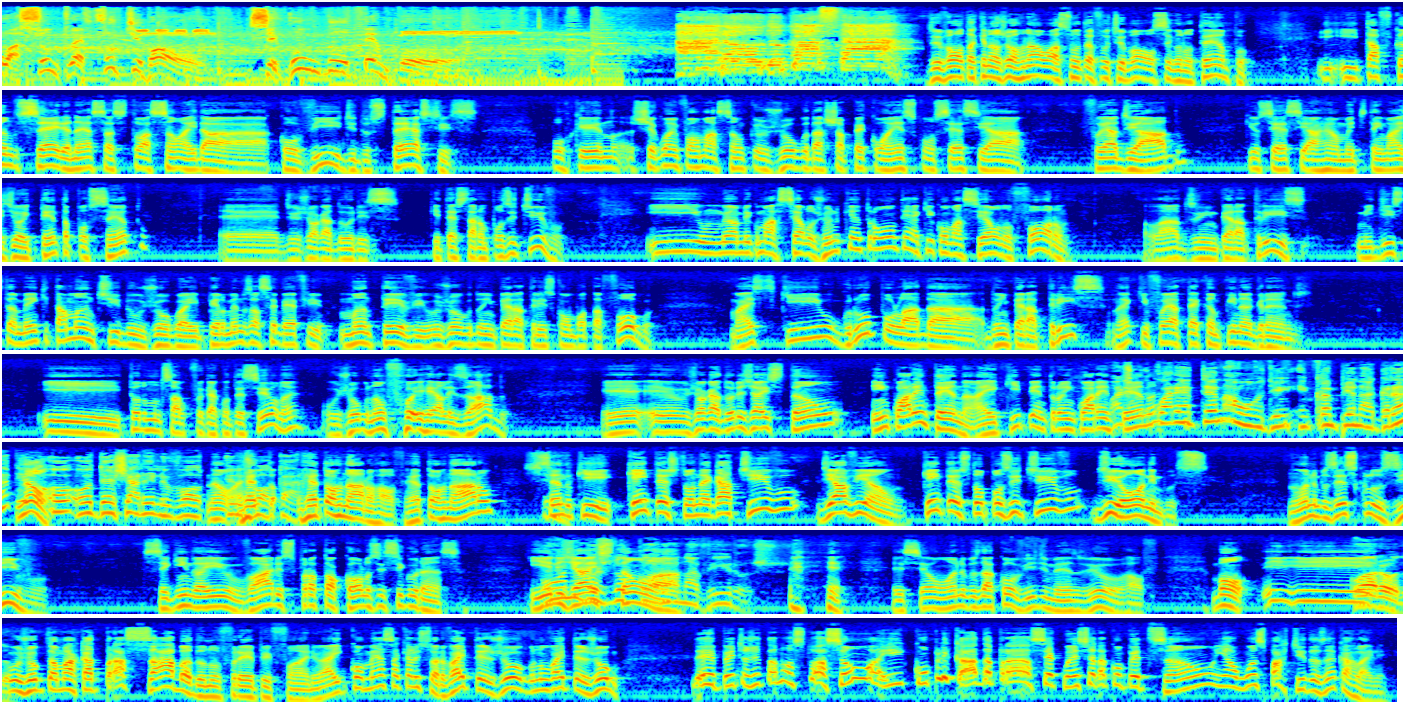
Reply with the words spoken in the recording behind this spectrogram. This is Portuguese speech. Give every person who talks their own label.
Speaker 1: O assunto é futebol. Segundo tempo.
Speaker 2: Haroldo Costa.
Speaker 3: De volta aqui no jornal, o assunto é futebol, segundo tempo. E, e tá ficando séria né, essa situação aí da Covid, dos testes, porque chegou a informação que o jogo da Chapecoense com o CSA foi adiado, que o CSA realmente tem mais de 80% é, de jogadores que testaram positivo. E o meu amigo Marcelo Júnior, que entrou ontem aqui com o Marcel no fórum, lá de Imperatriz, me disse também que está mantido o jogo aí, pelo menos a CBF manteve o jogo do Imperatriz com o Botafogo, mas que o grupo lá da, do Imperatriz, né, que foi até Campina Grande, e todo mundo sabe o que foi que aconteceu, né? O jogo não foi realizado. E, e, os jogadores já estão em quarentena. A equipe entrou em quarentena. Mas
Speaker 4: quarentena onde? Em Campina Grande?
Speaker 3: Não.
Speaker 4: Ou, ou deixaram ele voltar?
Speaker 3: Não, retor retornaram, Ralf. Retornaram, Sim. sendo que quem testou negativo, de avião. Quem testou positivo, de ônibus. No ônibus exclusivo. Seguindo aí vários protocolos de segurança. E ônibus eles já estão
Speaker 4: do
Speaker 3: lá.
Speaker 4: coronavírus.
Speaker 3: Esse é o ônibus da Covid mesmo, viu, Ralf? Bom, e, e o jogo está marcado para sábado no Frei Epifânio. Aí começa aquela história, vai ter jogo, não vai ter jogo. De repente a gente está numa situação aí complicada para a sequência da competição em algumas partidas, né, Carline?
